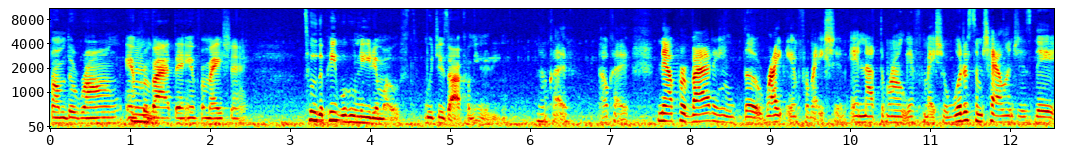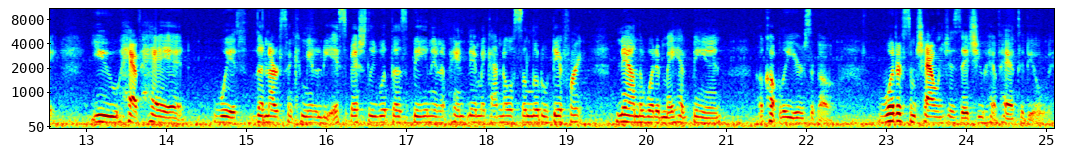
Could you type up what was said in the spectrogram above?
from the wrong and Mm. provide that information to the people who need it most, which is our community. Okay. Okay. Now, providing the right information and not the wrong information, what are some challenges that you have had with the nursing community, especially with us being in a pandemic? I know it's a little different now than what it may have been a couple of years ago. What are some challenges that you have had to deal with?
